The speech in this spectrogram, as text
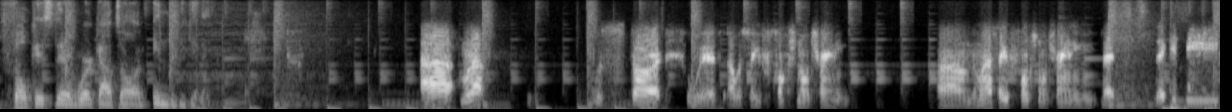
focus their workouts on in the beginning? Uh, I would start with, I would say functional training. Um, when I say functional training, that that could be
